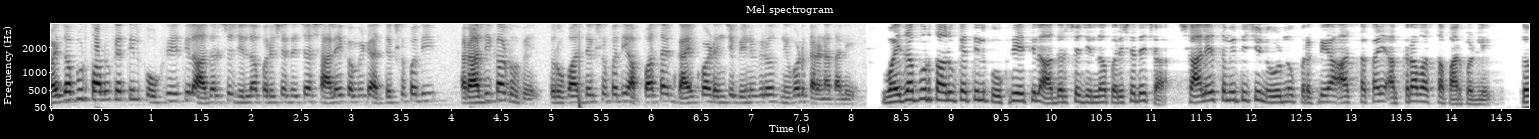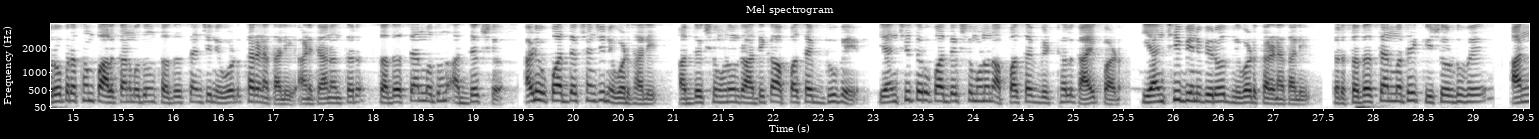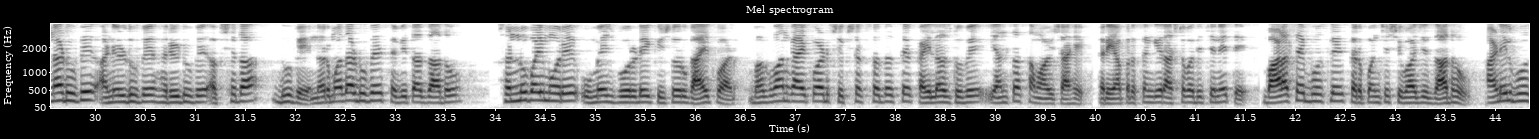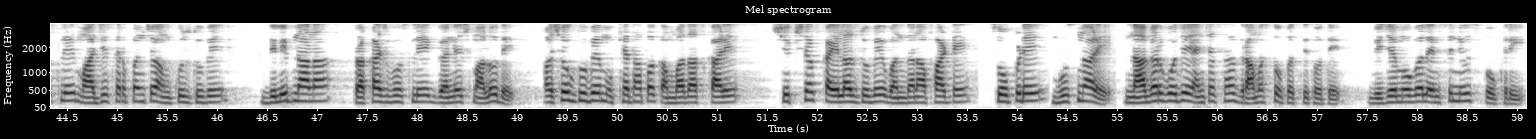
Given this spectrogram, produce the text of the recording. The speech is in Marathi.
वैजापूर तालुक्यातील पोखरी येथील आदर्श जिल्हा परिषदेच्या शालेय कमिटी अध्यक्षपदी राधिका ढोबे तर उपाध्यक्षपदी अप्पासाहेब गायकवाड यांची बिनविरोध निवड करण्यात आली. वैजापूर तालुक्यातील पोखरी येथील आदर्श जिल्हा परिषदेच्या शालेय समितीची निवडणूक प्रक्रिया आज सकाळी अकरा वाजता पार पडली. सर्वप्रथम पालकांमधून सदस्यांची निवड करण्यात आली आणि त्यानंतर सदस्यांमधून अध्यक्ष आणि उपाध्यक्षांची निवड झाली. अध्यक्ष म्हणून राधिका अप्पासाहेब ढुबे यांची तर उपाध्यक्ष म्हणून अप्पासाहेब विठ्ठल गायकवाड यांची बिनविरोध निवड करण्यात आली. तर सदस्यांमध्ये किशोर ढुबे अण्णा ढुबे अनिल ढुबे हरी ढुबे अक्षदा ढुबे नर्मदा ढुबे सविता जाधव छन्नूबाई मोरे उमेश बोर्डे किशोर गायकवाड भगवान गायकवाड शिक्षक सदस्य कैलास डुबे यांचा समावेश आहे. तर याप्रसंगी राष्ट्रवादीचे नेते बाळासाहेब भोसले सरपंच शिवाजी जाधव अनिल भोसले माजी सरपंच अंकुश डुबे दिलीप नाना प्रकाश भोसले गणेश मालोदे अशोक ढुबे मुख्याध्यापक अंबादास काळे शिक्षक कैलास डुबे वंदना फाटे चोपडे भुसनाळे नागरगोजे यांच्यासह ग्रामस्थ उपस्थित होते. Vijay Mogal MC news Pokhari.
